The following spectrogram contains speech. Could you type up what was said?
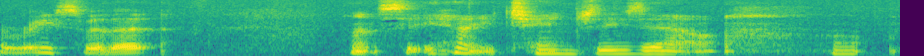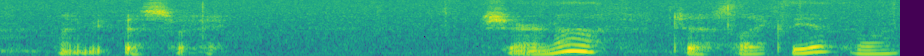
erase with it. Let's see how you change these out. Oh, maybe this way. Sure enough, just like the other one.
